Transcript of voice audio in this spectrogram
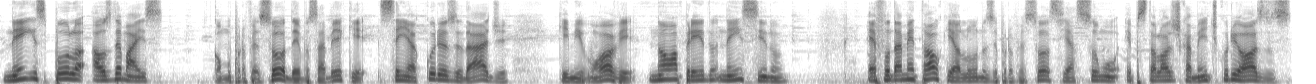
nem expô-la aos demais. Como professor, devo saber que, sem a curiosidade que me move, não aprendo nem ensino. É fundamental que alunos e professores se assumam epistologicamente curiosos,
